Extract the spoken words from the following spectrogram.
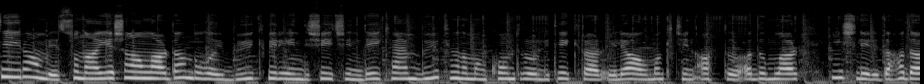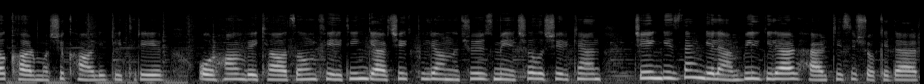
Seyran ve Sunay yaşananlardan dolayı büyük bir endişe içindeyken Büyük Hanım'ın kontrolü tekrar ele almak için attığı adımlar işleri daha da karmaşık hale getirir. Orhan ve Kazım Ferit'in gerçek planını çözmeye çalışırken Cengiz'den gelen bilgiler herkesi şok eder.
